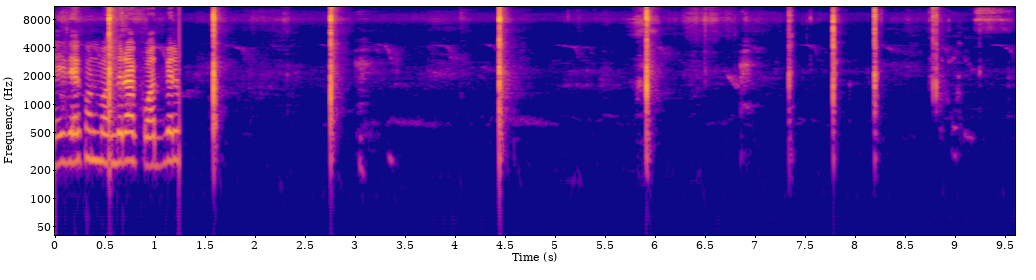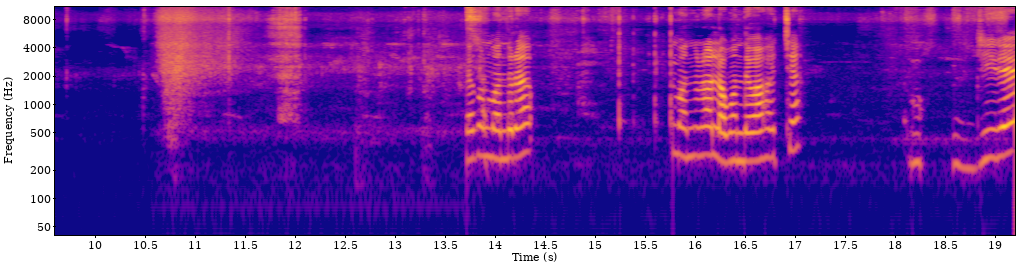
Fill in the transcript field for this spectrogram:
এই দেখুন বন্ধুরা, কদবেল দেখুন বন্ধুরা বন্ধুরা লবণ দেওয়া হচ্ছে। জিরে,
